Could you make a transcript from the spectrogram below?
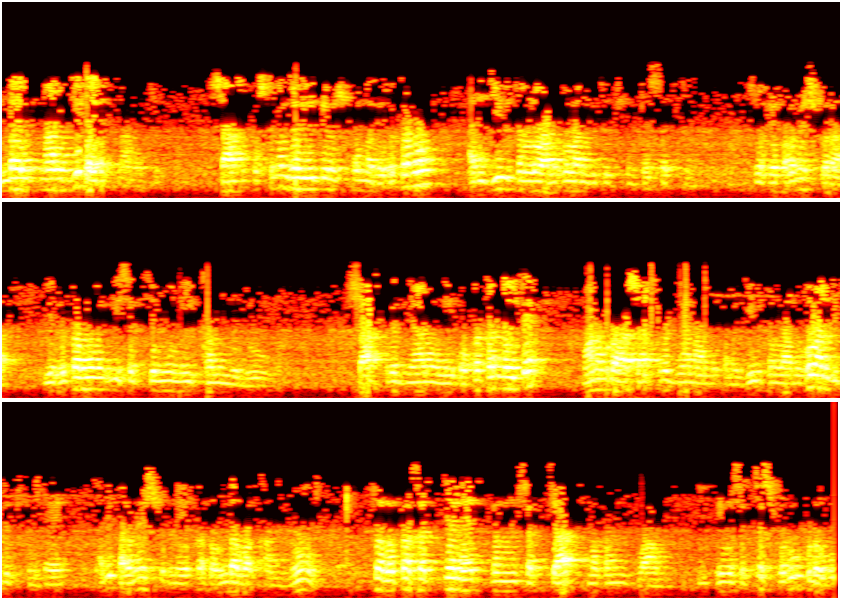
ఇండైరెక్ట్ నాలెడ్జి డైరెక్ట్ నాలెడ్జి శాస్త్ర పుస్తకం చదివి తెలుసుకున్నది ఋతము అది జీవితంలో అనుభవానికి తెచ్చుకుంటే సత్యం. సో హే పరమేశ్వర ఈ ఋతము ఈ సత్యము నీ కన్నులు. శాస్త్రజ్ఞానం నీకు ఒక కన్ను అయితే మానవుడు ఆ శాస్త్రజ్ఞానాన్ని తన జీవితంలో అనుభవానికి తెచ్చుకుంటే అది పరమేశ్వరుని యొక్క రెండవ కన్ను. సో సత్య నేత్రం సత్యాత్మకం త్వాం. నీవు సత్యస్వరూపుడవు.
